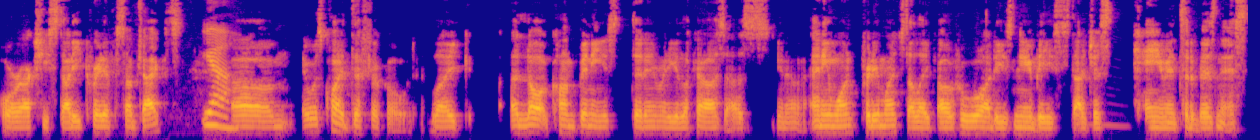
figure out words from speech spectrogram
or actually study creative subjects. Yeah. Um, it was quite difficult. Like a lot of companies didn't really look at us as you know anyone pretty much. They're like oh who are these newbies that just mm. came into the business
